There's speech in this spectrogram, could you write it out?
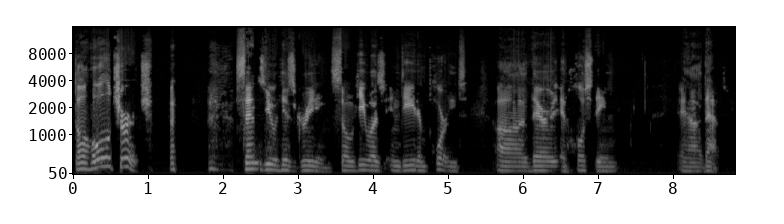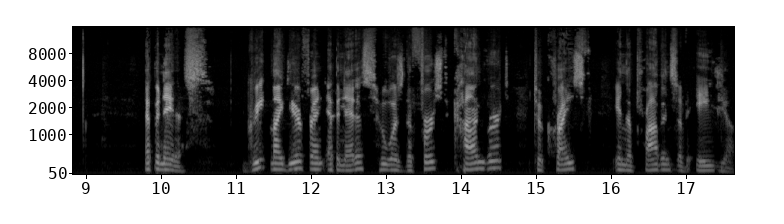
the whole church sends you his greetings. So he was indeed important uh, there in hosting uh, that. Epenetus, Greet my dear friend Epenetus, who was the first convert to Christ in the province of Asia.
